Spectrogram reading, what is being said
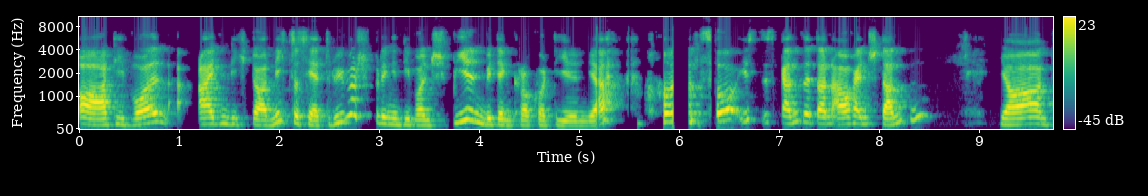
oh, die wollen eigentlich da nicht so sehr drüber springen, die wollen spielen mit den Krokodilen, ja. Und so ist das Ganze dann auch entstanden. Ja, und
